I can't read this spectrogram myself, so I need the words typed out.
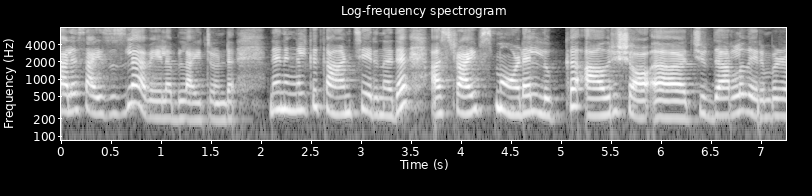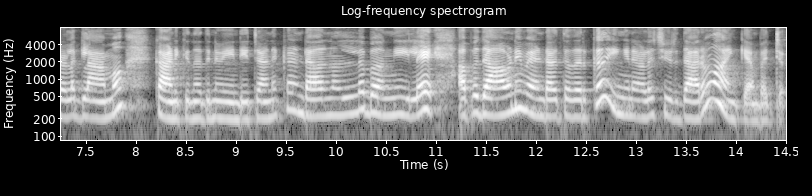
പല സൈസസിൽ അവൈലബിൾ ആയിട്ടുണ്ട്. ഞാൻ നിങ്ങൾക്ക് കാണിച്ചു തരുന്നത് ആ സ്ട്രൈപ്സ് മോഡൽ ലുക്ക് ആ ഒരു ഷോ ചുരിദാറിൽ വരുമ്പോഴുള്ള ഗ്ലാമർ കാണിക്കുന്നതിന് വേണ്ടിയിട്ടാണ്. കണ്ട നല്ല ഭംഗിയില്ലേ? അപ്പോൾ ധാവണി വേണ്ടാത്തവർക്ക് ഇങ്ങനെയുള്ള ചുരിദാറും വാങ്ങിക്കാൻ പറ്റും.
